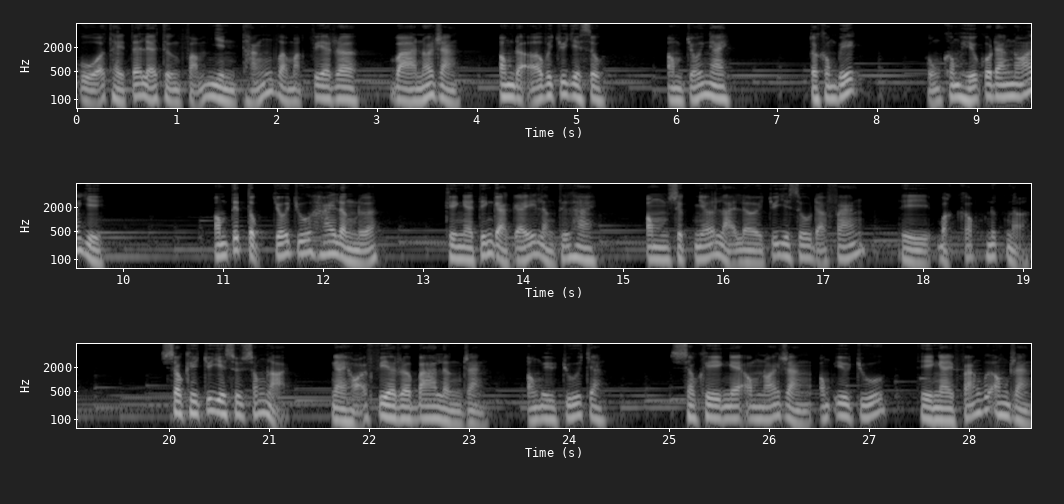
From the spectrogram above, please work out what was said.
của thầy tế lễ thượng phẩm nhìn thẳng vào mặt Phi-e-rơ và nói rằng ông đã ở với Chúa Giêsu. Ông chối ngay. Tôi không biết, cũng không hiểu cô đang nói gì. Ông tiếp tục chối Chúa hai lần nữa. Khi nghe tiếng gà gáy lần thứ hai, ông sực nhớ lại lời Chúa Giêsu đã phán thì bật khóc nức nở. Sau khi Chúa Giêsu sống lại, Ngài hỏi Phi-e-rơ ba lần rằng ông yêu Chúa chăng? Sau khi nghe ông nói rằng ông yêu Chúa thì Ngài phán với ông rằng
